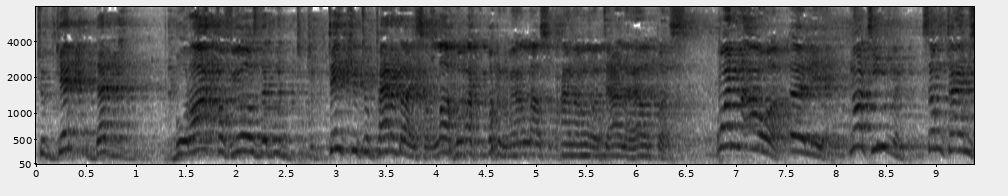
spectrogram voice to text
to get that burak of yours that would take you to paradise. Allahu Akbar. May Allah subhanahu wa ta'ala help us. One hour earlier, not even. Sometimes,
